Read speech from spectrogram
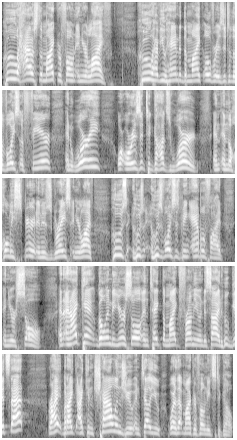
who has the microphone in your life? Who have you handed the mic over? Is it to the voice of fear and worry? Or, or is it to God's word? and, and the Holy Spirit and His grace in your life, whose, whose, whose voice is being amplified in your soul? And, and I can't go into your soul and take the mic from you and decide who gets that, right? But I, I can challenge you and tell you where that microphone needs to go.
